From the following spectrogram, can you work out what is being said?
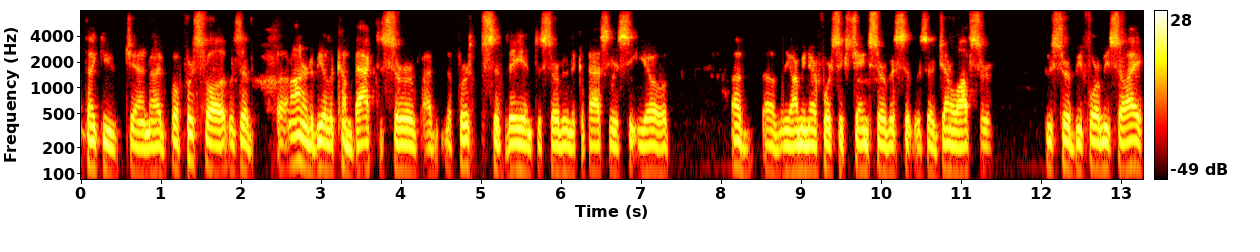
thank you, Jen. I, well, first of all, it was a, an honor to be able to come back to serve. I'm the first civilian to serve in the capacity as CEO of, of, of the Army and Air Force Exchange Service. It was a general officer who served before me. So I,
